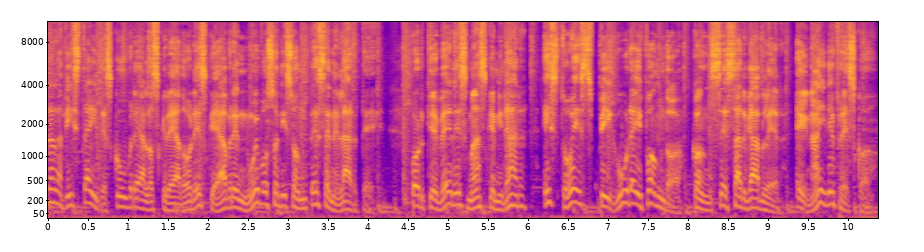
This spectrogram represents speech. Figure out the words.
Entrena la vista y descubre a los creadores que abren nuevos horizontes en el arte. Porque ver es más que mirar, esto es Figura y Fondo, con César Gabler, en aire fresco.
